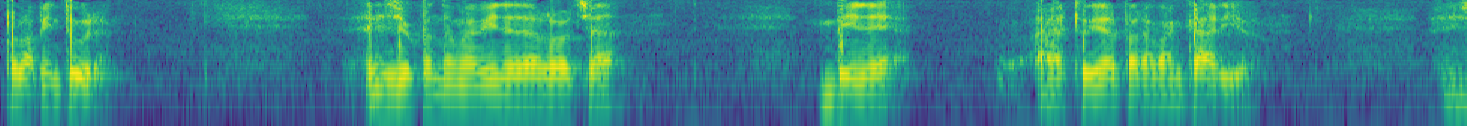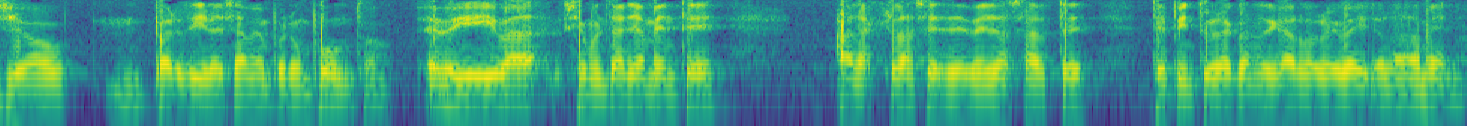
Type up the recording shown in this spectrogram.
por la pintura. Yo cuando me vine de Rocha, vine a estudiar para bancario. Yo perdí el examen por un punto. Iba simultáneamente a las clases de Bellas Artes de pintura con Edgardo Ribeiro, nada menos.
